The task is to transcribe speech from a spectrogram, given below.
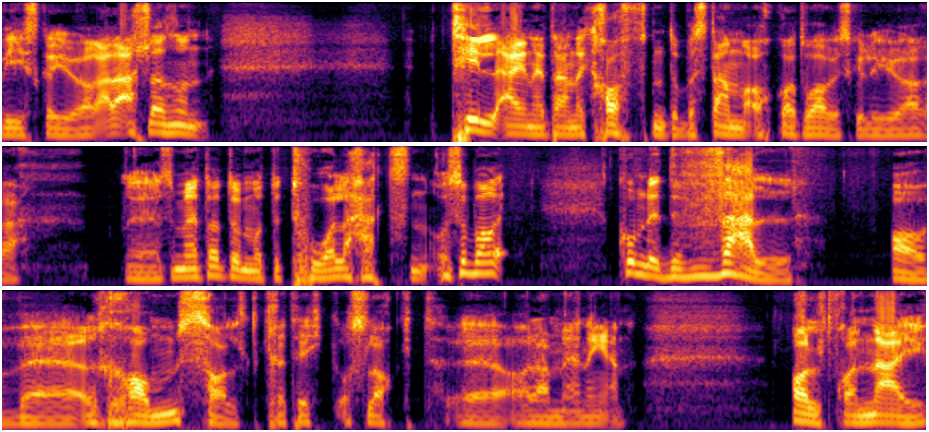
vi skal gjøre, eller et eller annet sånn tilegnet henne kraften til å bestemme akkurat hva vi skulle gjøre. Så mente at du måtte tåle hetsen, og så bare kom det et vell av ramsalt kritikk og slakt av den meningen. Alt fra nei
